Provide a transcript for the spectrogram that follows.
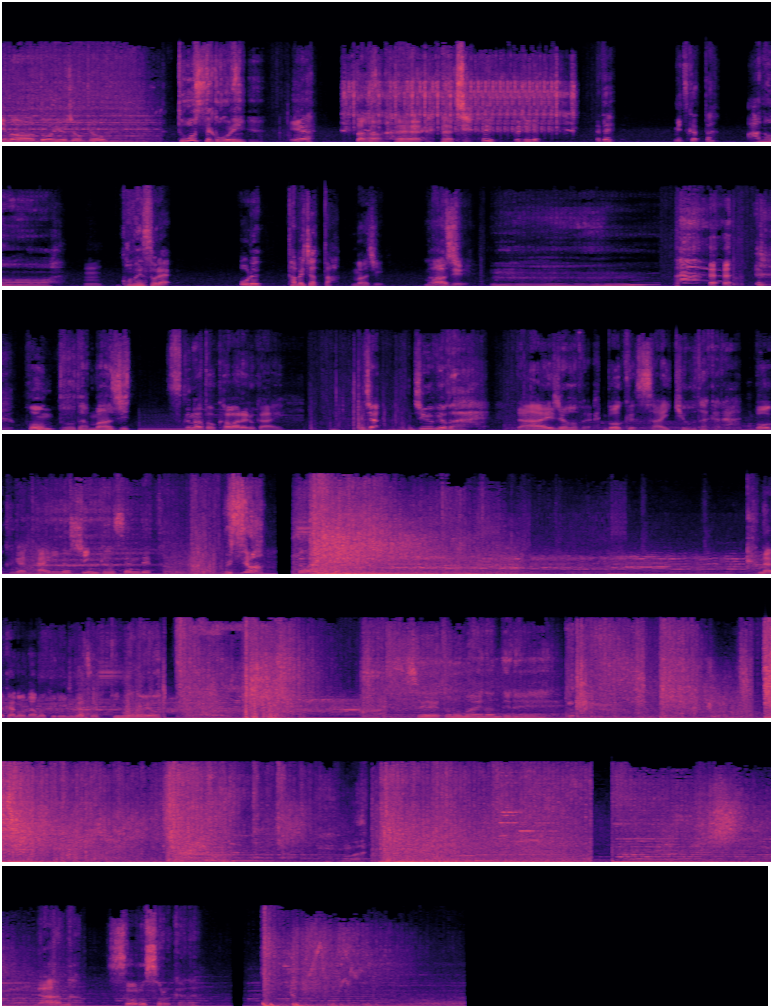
今どういう状況？どうしてここに？いやさあ。えーはいこっち来て。で見つかった？あのー、ん？ごめんそれ。俺、食べちゃった。マジ？マジ。うーん。本当だマジ。つくなと変われるかい？じゃ10秒だ。大丈夫。僕最強だから。僕が帰りの新幹線で後ろ！とは中の生クリームが絶品なのよ。生徒の前なんでね。7そろそろかな。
